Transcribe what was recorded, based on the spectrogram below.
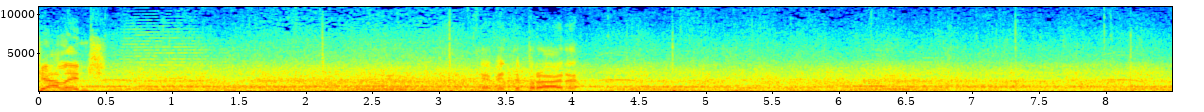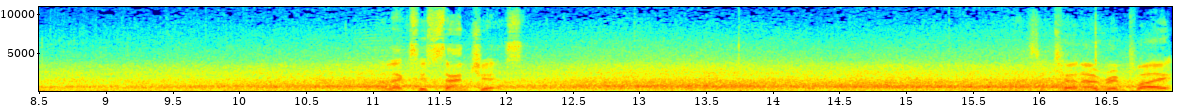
Challenge. Kevin De Bruyne. Alexis Sanchez. That's a turnover in play.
